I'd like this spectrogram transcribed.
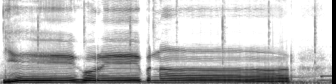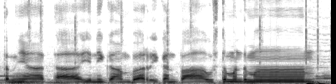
Ye hore benar. Ternyata ini gambar ikan paus teman-teman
